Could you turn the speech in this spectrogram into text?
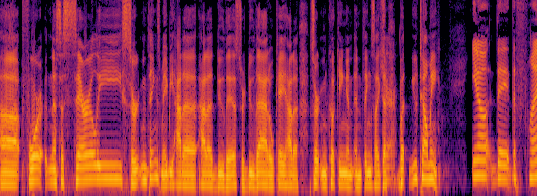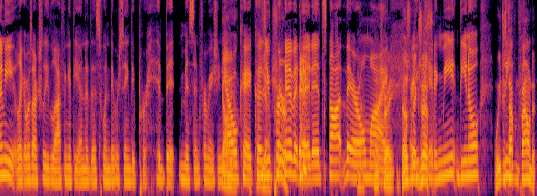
uh, for necessarily certain things. Maybe how to how to do this or do that. Okay, how to certain cooking and, and things like Sure. that. But you tell me. You know, the the funny like I was actually laughing at the end of this when they were saying they prohibit misinformation. Oh, yeah, yeah. okay, because Yeah, you sure. prohibit it. It's not there. oh my. right. Doesn't Are exist. you kidding me? Do You know, We just the- haven't found it.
